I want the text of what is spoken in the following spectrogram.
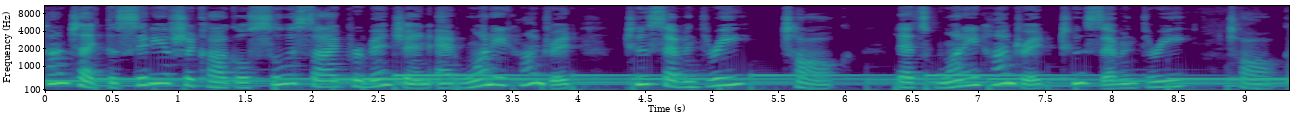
contact the City of Chicago Suicide Prevention at 1 800 273 TALK. That's 1 800 273 TALK.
